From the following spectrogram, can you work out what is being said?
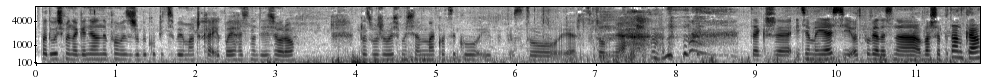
Wpadłyśmy na genialny pomysł, żeby kupić sobie maczka i pojechać nad jezioro. Rozłożyłyśmy się na kocyku i po prostu jest cudownie. Także idziemy jeść i odpowiadać na Wasze pytanka,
